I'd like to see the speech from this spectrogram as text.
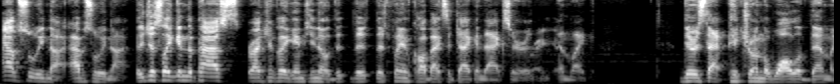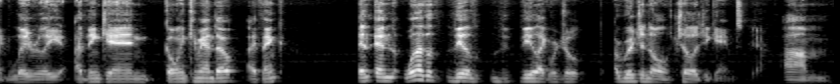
absolutely not. Absolutely not. It's just like in the past Ratchet and Clank games, you know, th- th- there's plenty of callbacks to Jak and Daxter, and, Right, yeah. and like, there's that picture on the wall of them, like literally. I think in Going Commando, I think, and and one of the the, the, the like original original trilogy games. Yeah. Um.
